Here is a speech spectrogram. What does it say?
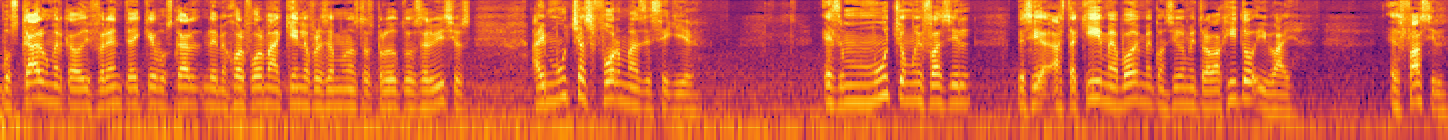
buscar un mercado diferente, hay que buscar de mejor forma a quién le ofrecemos nuestros productos o servicios. Hay muchas formas de seguir. Es mucho, muy fácil decir, hasta aquí me voy, me consigo mi trabajito y vaya. Es fácil,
